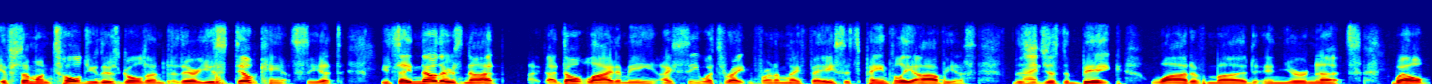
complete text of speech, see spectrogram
If someone told you there's gold under there, you still can't see it. You'd say, No, there's not. I, I don't lie to me. I see what's right in front of my face. It's painfully obvious. This Right. is just a big wad of mud and you're nuts. Well,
